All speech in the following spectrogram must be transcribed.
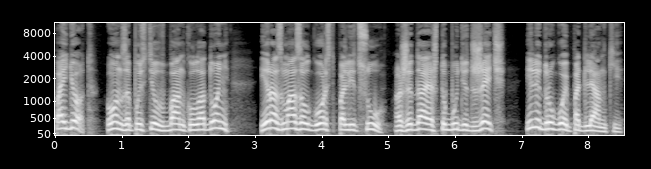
«Пойдет». Он запустил в банку ладонь и размазал горсть по лицу, ожидая, что будет жечь или другой подлянки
